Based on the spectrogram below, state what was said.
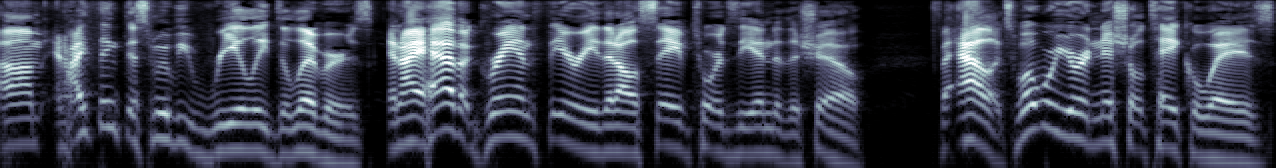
Um, and I think this movie really delivers. And I have a grand theory that I'll save towards the end of the show. But Alex, what were your initial takeaways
